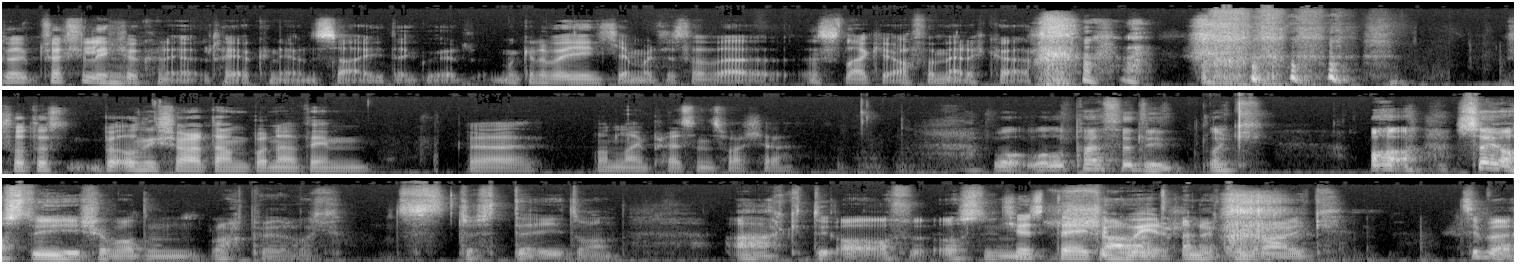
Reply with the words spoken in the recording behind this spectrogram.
Dwi'n gallu licio rhai o cynnig yn sai, dweud gwir. Mae gen i fe un lle mae jyst oedd yn slagio off America. so, o'n i siarad am bod na ddim uh, online presence falle. Wel, well, y peth ydy, like, O, se os dwi eisiau fod yn rapper, like, just deud o'n. Ac dwi, o, os dwi'n siarad yn y Cymraeg. Ti be?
